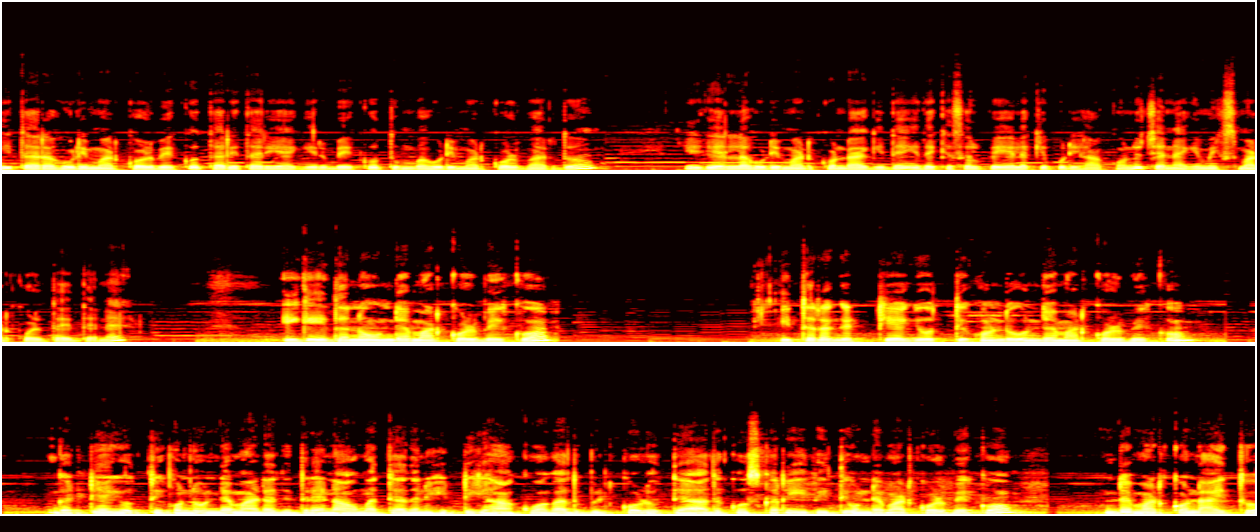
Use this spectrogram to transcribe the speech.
ಈ ಥರ ಹುಡಿ ಮಾಡ್ಕೊಳ್ಬೇಕು. ತರಿ ತರಿಯಾಗಿರಬೇಕು. ತುಂಬ ಹುಡಿ ಮಾಡ್ಕೊಳ್ಬಾರ್ದು. ಈಗ ಎಲ್ಲ ಹುಡಿ ಮಾಡ್ಕೊಂಡಾಗಿದೆ. ಇದಕ್ಕೆ ಸ್ವಲ್ಪ ಏಲಕ್ಕಿ ಪುಡಿ ಹಾಕ್ಕೊಂಡು ಚೆನ್ನಾಗಿ ಮಿಕ್ಸ್ ಮಾಡ್ಕೊಳ್ತಾ ಇದ್ದೇನೆ. ಈಗ ಇದನ್ನು ಉಂಡೆ ಮಾಡಿಕೊಳ್ಬೇಕು. ಈ ಥರ ಗಟ್ಟಿಯಾಗಿ ಒತ್ತಿಕೊಂಡು ಉಂಡೆ ಮಾಡಿಕೊಳ್ಬೇಕು. ಗಟ್ಟಿಯಾಗಿ ಒತ್ತಿಕೊಂಡು ಉಂಡೆ ಮಾಡೋದಿದ್ದರೆ ನಾವು ಮತ್ತೆ ಅದನ್ನು ಹಿಟ್ಟಿಗೆ ಹಾಕುವಾಗ ಅದು ಬಿಟ್ಕೊಳ್ಳುತ್ತೆ. ಅದಕ್ಕೋಸ್ಕರ ಈ ರೀತಿ ಉಂಡೆ ಮಾಡಿಕೊಳ್ಬೇಕು. ಉಂಡೆ ಮಾಡ್ಕೊಂಡಾಯಿತು.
